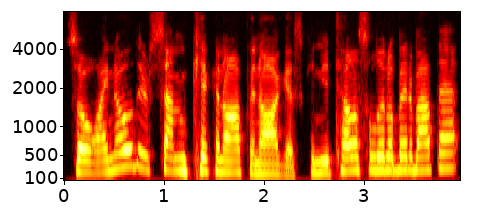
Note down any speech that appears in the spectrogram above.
So I know there's something kicking off in August. Can you tell us a little bit about that?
